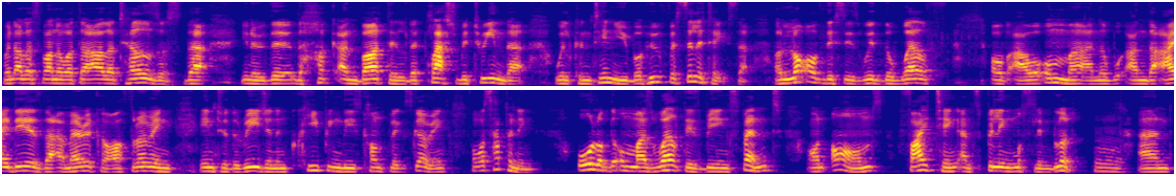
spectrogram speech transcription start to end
when Allah subhanahu wa ta'ala tells us that, you know, the, the haq and batil, the clash between that will continue. But who facilitates that? A lot of this is with the wealth of our ummah and the, and the ideas that America are throwing into the region and keeping these conflicts going. And what's happening? All of the ummah's wealth is being spent on arms, fighting and spilling Muslim blood. And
